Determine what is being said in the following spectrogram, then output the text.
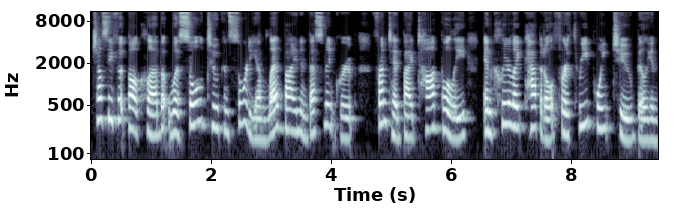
Chelsea Football Club was sold to a consortium led by an investment group fronted by Todd Boehly and Clearlake Capital for $3.2 billion.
